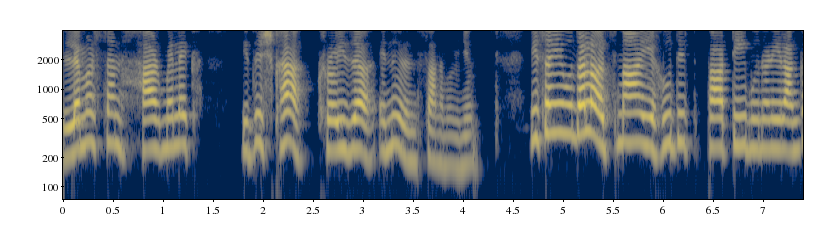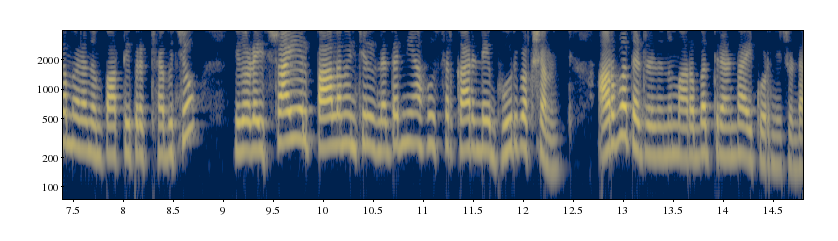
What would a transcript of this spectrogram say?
ലെമർസൺ ഹാർമെലക് ഇദിഷ്ഖ ക്രോയിസ എന്നിവരും സ്ഥാനമൊഴിഞ്ഞു. ഈ സമയം മുതൽ ഒസ്മ യഹൂദിത് പാർട്ടി മുന്നണിയിൽ അംഗമല്ലെന്നും പാർട്ടി പ്രഖ്യാപിച്ചു. ഇതോടെ ഇസ്രായേൽ പാർലമെന്റിൽ നെതന്യാഹു സർക്കാരിന്റെ ഭൂരിപക്ഷം അറുപത്തെട്ടിൽ നിന്നും അറുപത്തിരണ്ടായി കുറഞ്ഞിട്ടുണ്ട്.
